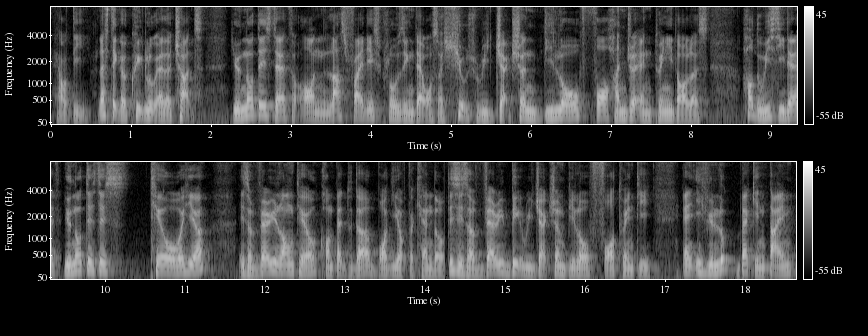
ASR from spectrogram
healthy. Let's take a quick look at the charts. You notice that on last Friday's closing, there was a huge rejection below $420. How do we see that? You notice this tail over here is a very long tail compared to the body of the candle. This is a very big rejection below 420. And if you look back in time,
